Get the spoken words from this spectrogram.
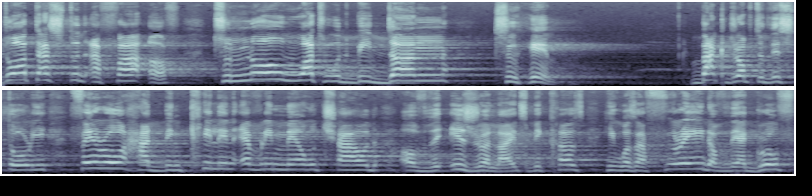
daughter stood afar off to know what would be done to him. Backdrop to this story Pharaoh had been killing every male child of the Israelites because he was afraid of their growth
